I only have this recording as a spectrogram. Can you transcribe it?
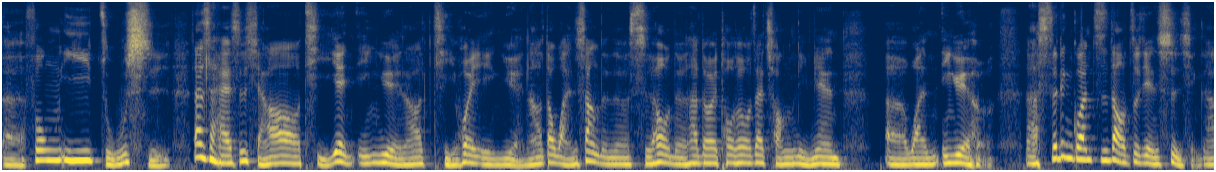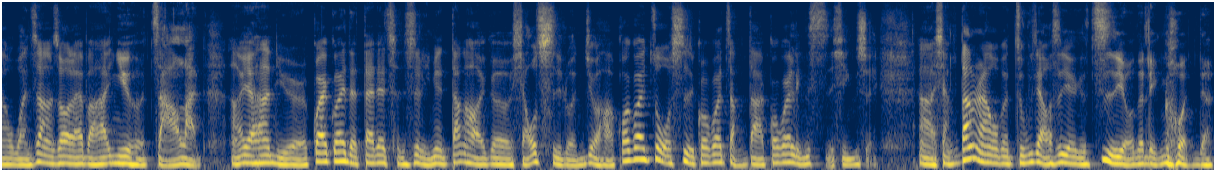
呃丰衣足食，但是还是想要体验音乐，然后体会音乐，然后到晚上的呢时候呢，她都会偷偷在床里面。呃，玩音乐盒，那司令官知道这件事情，然后晚上的时候来把他音乐盒砸烂，然后要他女儿乖乖的待在城市里面，当好一个小齿轮就好，乖乖做事，乖乖长大，乖乖领死薪水啊！想当然，我们主角是有一个自由的灵魂的。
